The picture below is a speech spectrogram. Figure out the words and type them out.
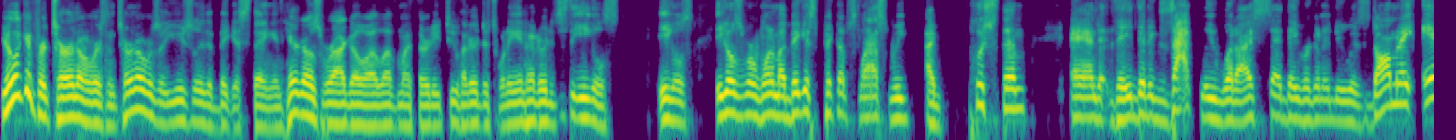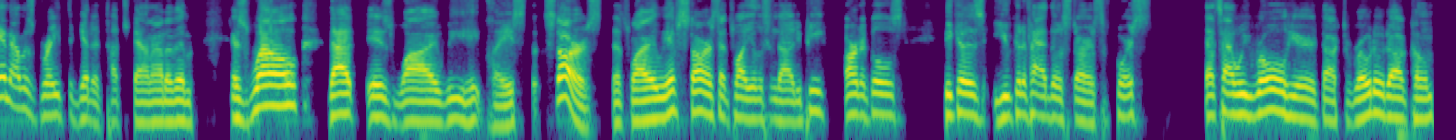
You're looking for turnovers, and turnovers are usually the biggest thing. And here goes where I go. I love my 3,200 to 2,800. It's the Eagles. Eagles. Eagles were one of my biggest pickups last week. I pushed them and they did exactly what I said they were going to do is dominate. And I was great to get a touchdown out of them as well. That is why we place stars. That's why we have stars. That's why you listen to IDP articles because you could have had those stars. Of course, that's how we roll here at drroto.com.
